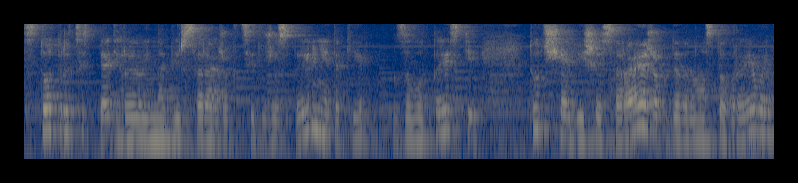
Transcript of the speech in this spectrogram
135 гривень набір сережок. Ці дуже стильні, такі золотисті. Тут ще більше сережок, 90 гривень.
